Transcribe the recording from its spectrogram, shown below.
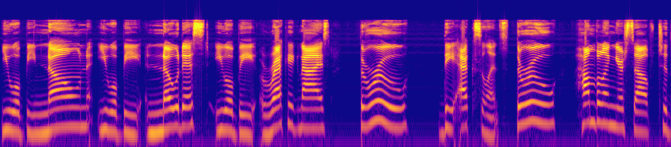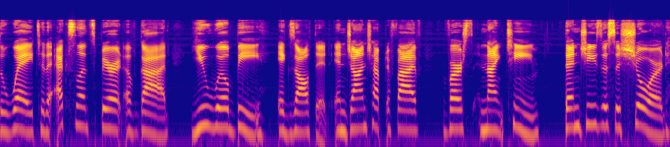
you will be known, you will be noticed, you will be recognized through the excellence, through humbling yourself to the way, to the excellent spirit of God, you will be exalted. In John chapter 5, verse 19, then Jesus assured,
